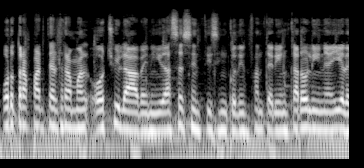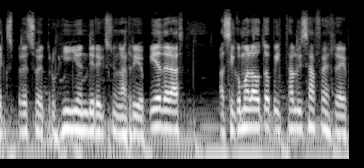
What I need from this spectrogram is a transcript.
Por otra parte, el ramal 8 y la avenida 65 de Infantería en Carolina y el expreso de Trujillo en dirección a Río Piedras, así como la autopista Luisa Ferré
